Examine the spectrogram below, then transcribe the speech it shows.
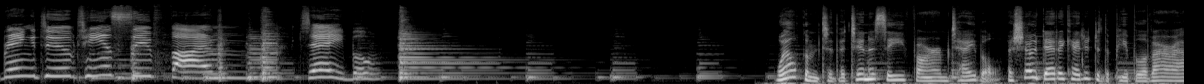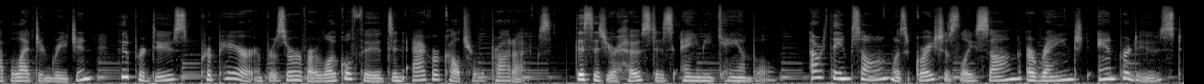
Bring it to Tennessee farm table. Welcome to the Tennessee Farm Table, a show dedicated to the people of our Appalachian region who produce, prepare, and preserve our local foods and agricultural products. This is your hostess, Amy Campbell. Our theme song was graciously sung, arranged, and produced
